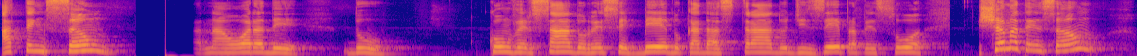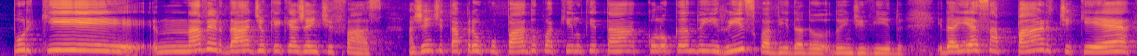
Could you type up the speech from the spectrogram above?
atenção na hora de, do conversar, do receber, do cadastrado, dizer para a pessoa. Chama atenção porque, na verdade, o que, que a gente faz? A gente está preocupado com aquilo que está colocando em risco a vida do, do indivíduo. E daí essa parte que é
